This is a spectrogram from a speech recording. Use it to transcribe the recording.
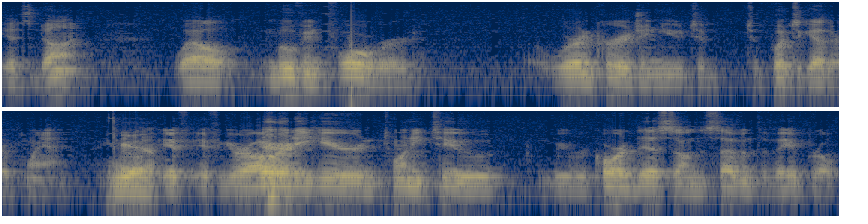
it's done. Well, moving forward, we're encouraging you to, to put together a plan. You know, Yeah. If, if you're already here in twenty-two, we record this on the seventh of April,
